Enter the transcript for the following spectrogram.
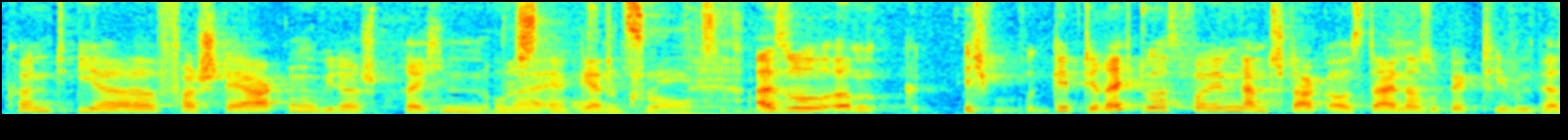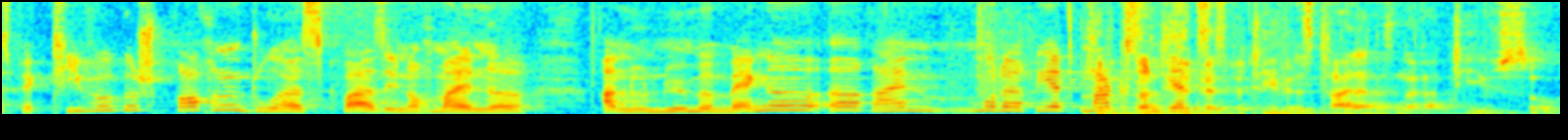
könnt ihr verstärken, widersprechen oder ergänzen. Also ähm, ich gebe dir recht, du hast vorhin ganz stark aus deiner subjektiven Perspektive gesprochen. Du hast quasi nochmal eine anonyme Menge äh, rein moderiert, Ich Max. gesagt, Und diese jetzt Perspektive ist Teil eines Narrativs, so,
